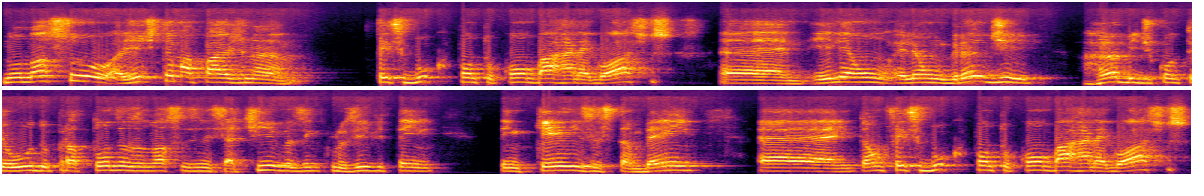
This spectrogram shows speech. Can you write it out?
No nosso, a gente tem uma página facebook.com/negócios é, ele, é um, ele é um grande hub de conteúdo para todas as nossas iniciativas, inclusive tem, tem cases também. É, então, facebook.com.br negócios,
